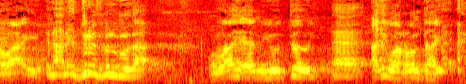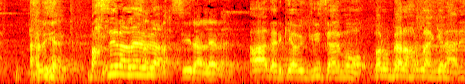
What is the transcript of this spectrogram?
qabaa iyo inaan idruus balmooda wallaahi yuuntooy adigu waa roon tahay. Adiga. Baxsiinaa leedahay. Baxsiinaa leedahay. Aad arkiyaa ingiriis tahay moo marba meela hor laa gelaani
